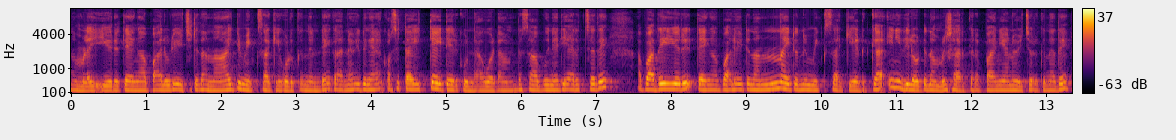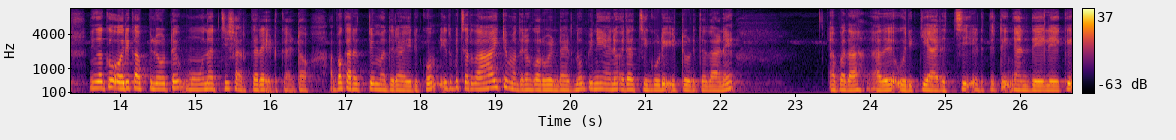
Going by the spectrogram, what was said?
നമ്മൾ ഈ ഒരു തേങ്ങാപ്പാലൂടി വെച്ചിട്ട് നന്നായിട്ട് മിക്സ് ആക്കി കൊടുക്കുന്നുണ്ട്. കാരണം ഇതിങ്ങനെ കുറച്ച് ടൈറ്റായിട്ടായിരിക്കും ഉണ്ടാവുക കേട്ടോ. നമ്മുടെ സാബുനരി അരച്ചത്. അപ്പോൾ അത് ഈ ഒരു തേങ്ങാപ്പാലുമായിട്ട് നന്നായിട്ടൊന്ന് മിക്സ് ആക്കി എടുക്കുക. ഇനി ഇതിലോട്ട് നമ്മൾ ശർക്കര പാനിയാണ് ഒഴിച്ചു കൊടുക്കുന്നത്. നിങ്ങൾക്ക് ഒരു കപ്പിലോട്ട് മൂന്നച്ചി ശർക്കര എടുക്കുക കേട്ടോ. അപ്പോൾ കറക്റ്റ് മധുരമായിരിക്കും. ഇതിപ്പോൾ ചെറുതായിട്ട് മധുരം കുറവുണ്ടായിരുന്നു. പിന്നെ ഞാൻ ഒരച്ചിയും കൂടി ഇട്ട് കൊടുത്തതാണ്. അപ്പോൾ അതാ അത് ഒരുക്കി അരച്ച് എടുത്തിട്ട് ഞാൻ ഇതിലേക്ക്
